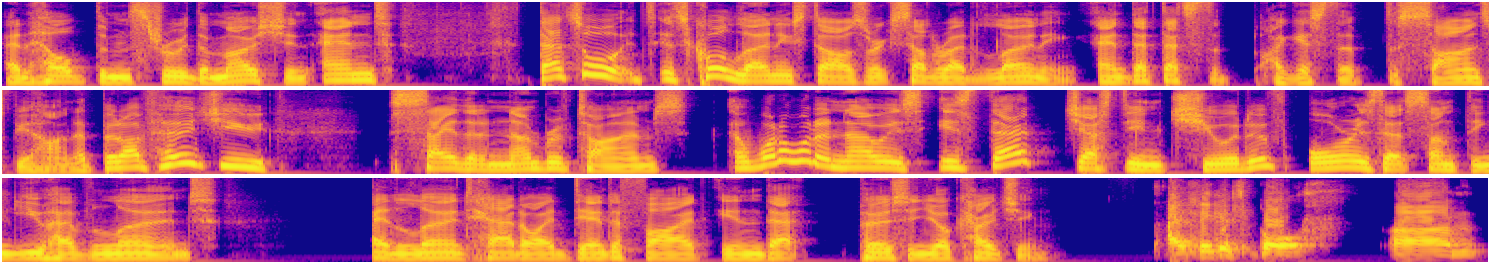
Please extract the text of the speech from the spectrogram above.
and help them through the motion. And that's all it's, called learning styles or accelerated learning. And that that's the I guess the the science behind it. But I've heard you say that a number of times. And what I want to know is is that just intuitive or is that something you have learned and learned how to identify it in that person you're coaching? I think it's both. Um,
